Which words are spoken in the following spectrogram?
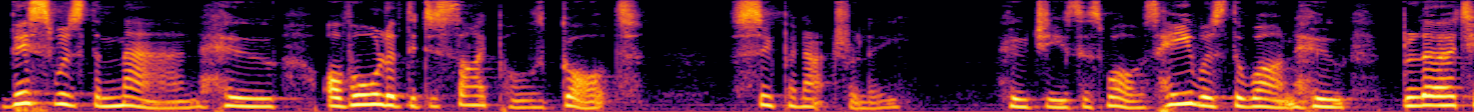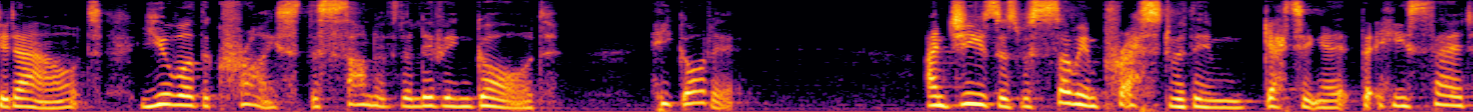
This was the man who, of all of the disciples, got supernaturally who Jesus was. He was the one who blurted out, You are the Christ, the Son of the living God. He got it. And Jesus was so impressed with him getting it that he said,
